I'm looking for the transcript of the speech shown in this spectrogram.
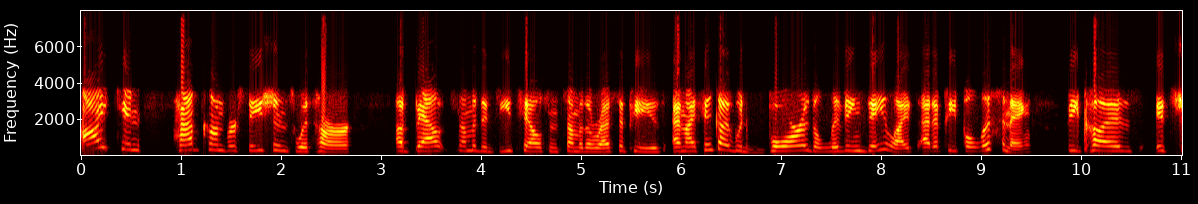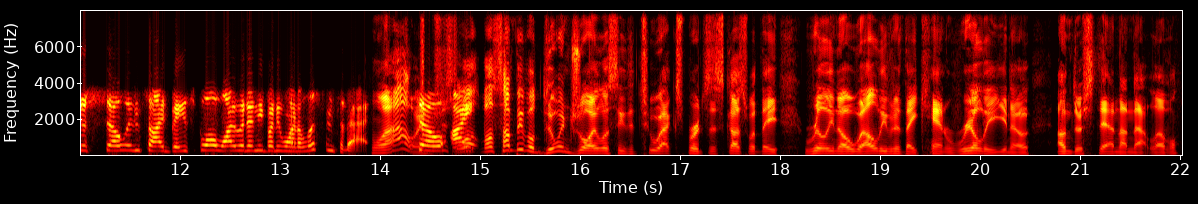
I can have conversations with her about some of the details and some of the recipes and I think I would bore the living daylights out of people listening because it's just so inside baseball. Why would anybody want to listen to that? Wow. So. I- well, well, some people do enjoy listening to two experts discuss what they really know well, even if they can't really, you know, understand on that level.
